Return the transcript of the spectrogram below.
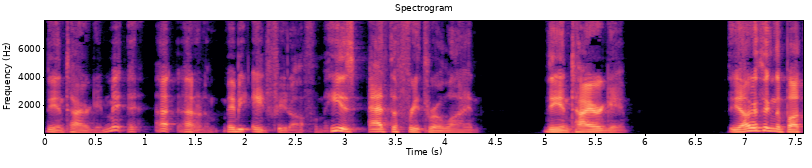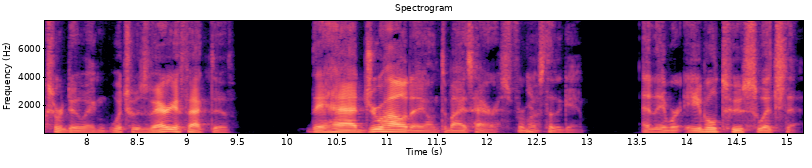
the entire game. I, I, don't know, maybe eight feet off him. He is at the free throw line the entire game. The other thing the Bucks were doing, which was very effective, they had Jrue Holiday on Tobias Harris for most of the game, and they were able to switch that.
